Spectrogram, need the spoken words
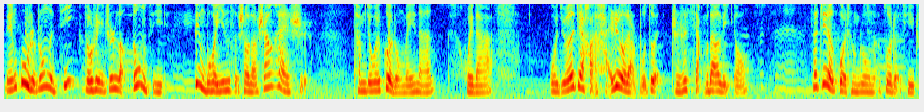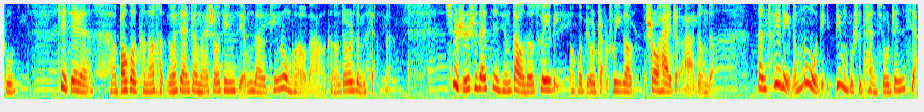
连故事中的鸡都是一只冷冻鸡，并不会因此受到伤害时，他们就会各种为难，回答：“我觉得这好像还是有点不对，只是想不到理由。”在这个过程中呢，作者提出，这些人，包括可能很多现在正在收听节目的听众朋友们啊，可能都是这么想的，确实是在进行道德推理，包括比如找出一个受害者啊等等。但推理的目的并不是探求真相，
